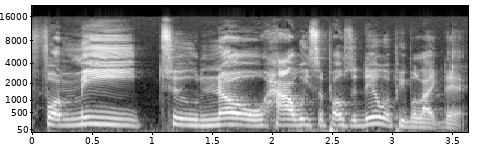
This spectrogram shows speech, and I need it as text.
for me to know how we supposed to deal with people like that.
